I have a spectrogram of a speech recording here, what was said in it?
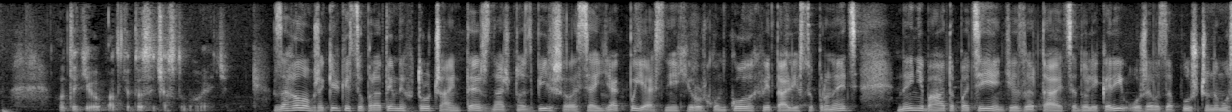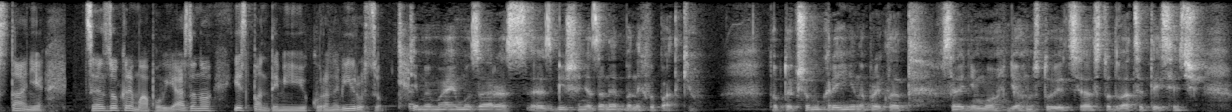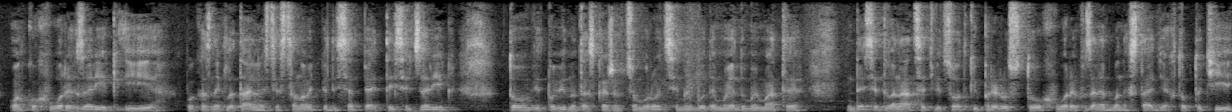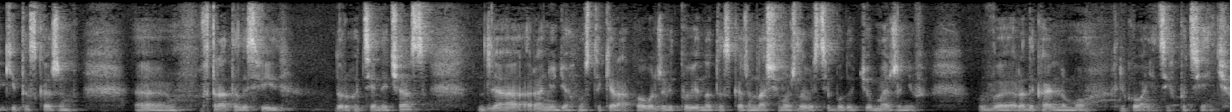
От випадки досить часто бувають. Загалом же кількість оперативних втручань теж значно збільшилася. Як пояснює хірург-онколог Віталій Супрунець, нині багато пацієнтів звертаються до лікарів уже в запущеному стані. Це зокрема пов'язано із пандемією коронавірусу. І Ми маємо зараз е, збільшення занедбаних випадків. Тобто, якщо в Україні, наприклад, в середньому діагностується 120 тисяч онкохворих за рік і показник летальності становить 55 тисяч за рік, то відповідно, так скажемо, в цьому році ми будемо, я думаю, мати 10-12% приросту хворих в занедбаних стадіях, тобто ті, які, так скажемо, е, втратили свій дорогоцінний час для ранньої діагностики раку. А отже, відповідно, так скажемо, наші можливості будуть обмежені в- в радикальному лікуванні цих пацієнтів.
